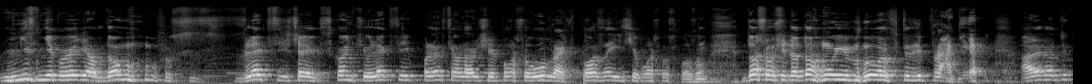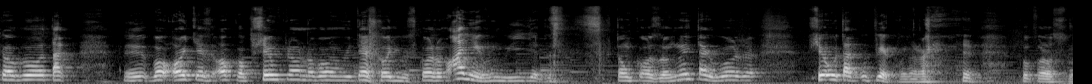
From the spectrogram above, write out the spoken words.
nic nie powiedział w domu, w lekcji człowiek skończył lekcję i po lekcji ale się poszło ubrać w kozę i się poszło z kozą. Doszło się do domu i było wtedy pranie, ale to tylko było tak, y, bo ojciec oko przymknął, no bo mówi też chodził z kozą, a niech mówi idzie z tą kozą. No i tak było, że się tak upiekło po prostu.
